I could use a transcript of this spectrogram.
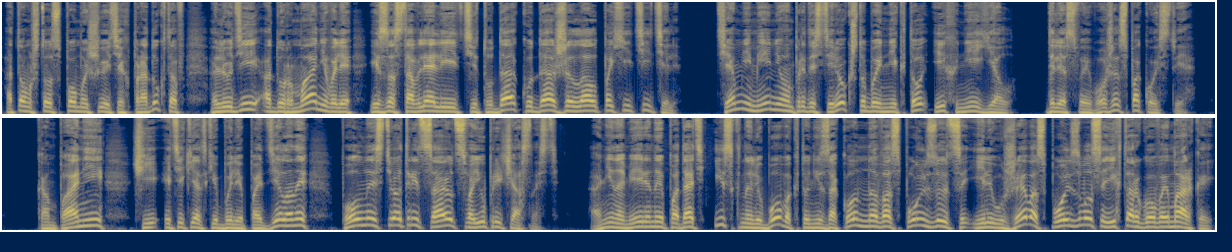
о том, что с помощью этих продуктов людей одурманивали и заставляли идти туда, куда желал похититель. Тем не менее он предостерег, чтобы никто их не ел, для своего же спокойствия. Компании, чьи этикетки были подделаны, полностью отрицают свою причастность. Они намерены подать иск на любого, кто незаконно воспользуется или уже воспользовался их торговой маркой.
